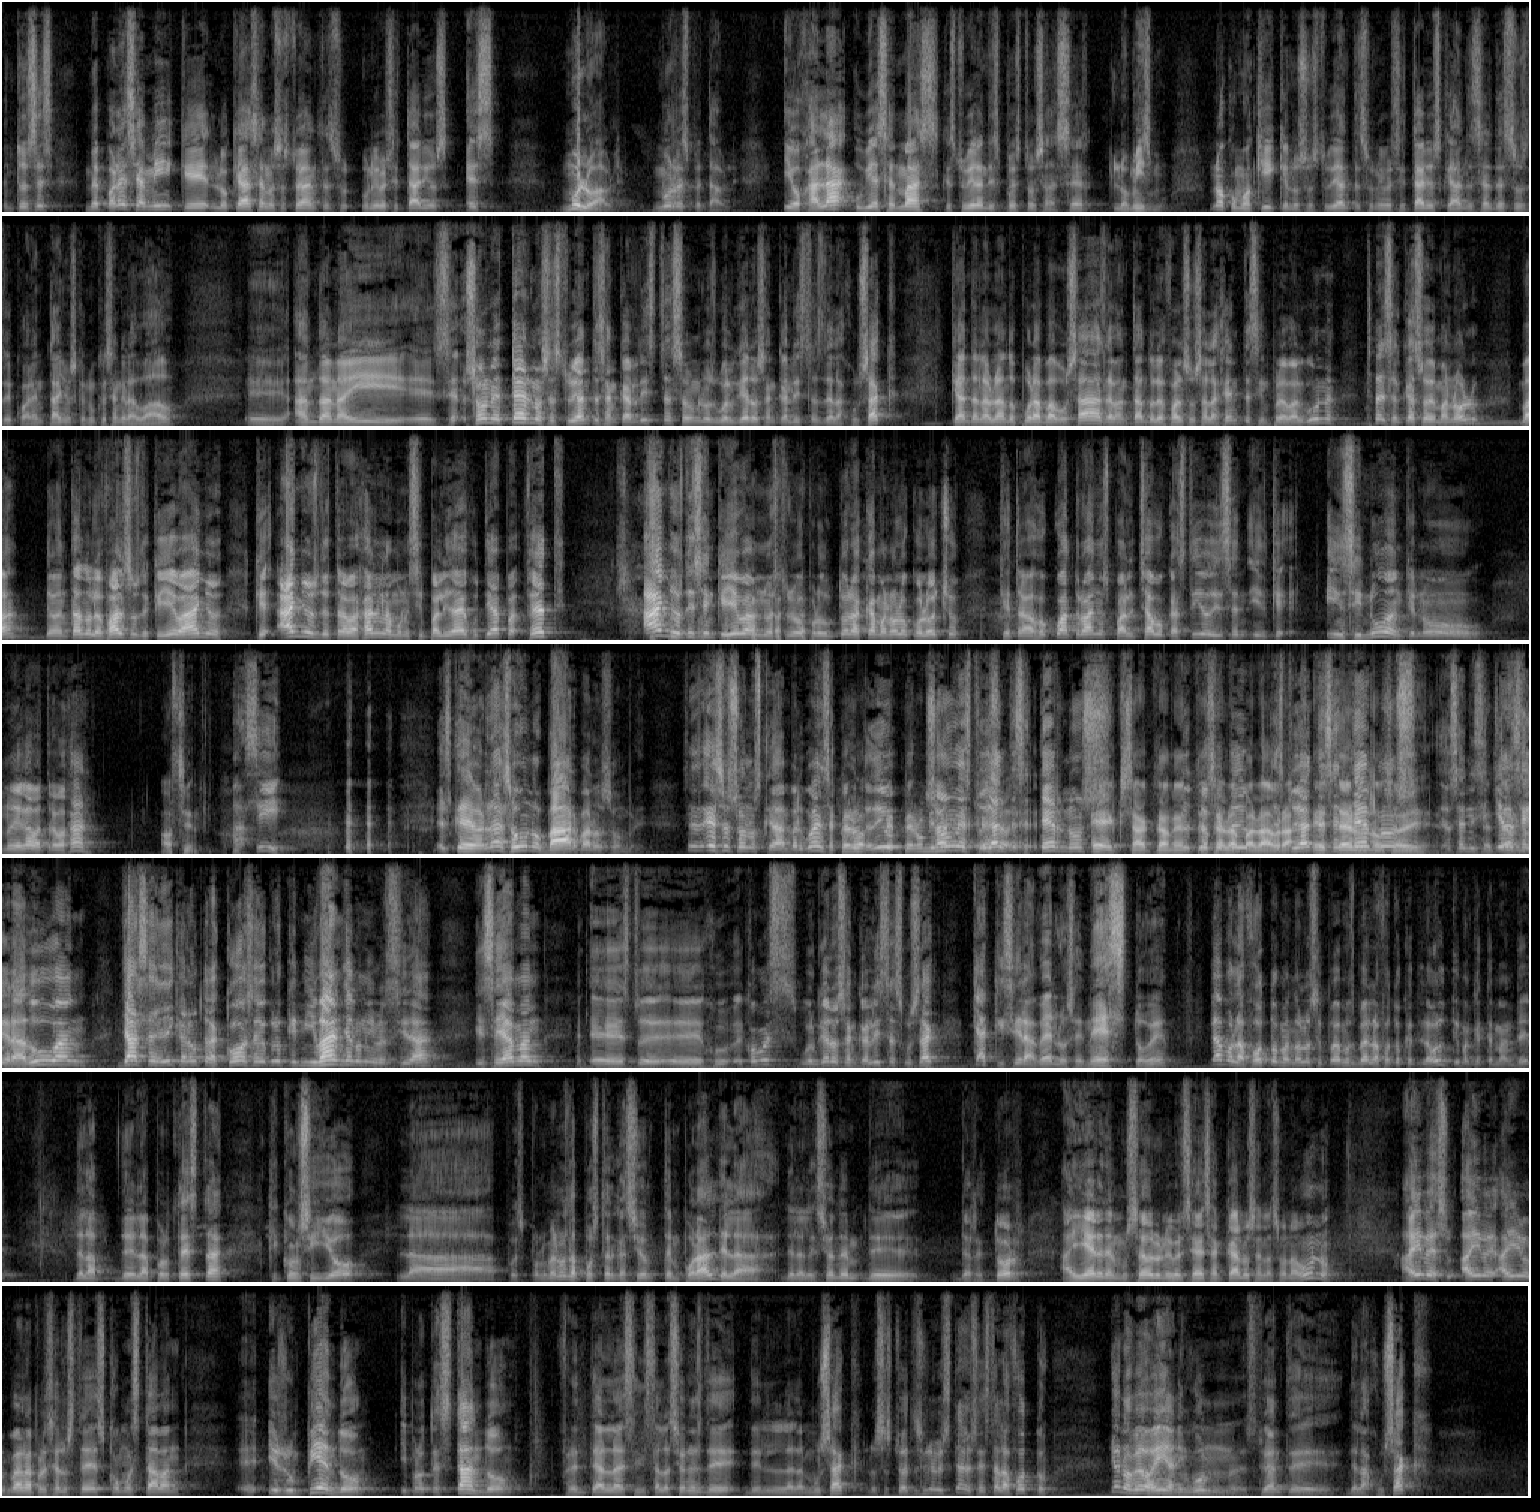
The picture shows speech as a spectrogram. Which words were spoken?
Entonces, me parece a mí que lo que hacen los estudiantes universitarios es muy loable, muy respetable. Y ojalá hubiesen más que estuvieran dispuestos a hacer lo mismo. No como aquí, que los estudiantes universitarios que han de ser de esos de 40 años que nunca se han graduado, eh, andan ahí, eh, son eternos estudiantes sancarlistas, son los huelgueros sancarlistas de la JUSAC, que andan hablando puras babosadas, levantándole falsos a la gente sin prueba alguna. Tal es el caso de Manolo, ¿va? Levantándole falsos de que lleva años, que años de trabajar en la municipalidad de Jutiapa, fíjate, años dicen que lleva nuestro productor acá, Manolo Colocho, que trabajó cuatro años para el Chavo Castillo, dicen, y que insinúan que no, no llegaba a trabajar. Así. Así. es que de verdad son unos bárbaros, hombre. Esos son los que dan vergüenza, como te digo. son estudiantes eh, eternos. Exactamente, esa es la palabra. Estudiantes eternos, o sea, ni siquiera se gradúan, ya se dedican a otra cosa. Yo creo que ni van ya a la universidad y se llaman, eh, eh, ¿cómo es? Huelgueros Sancalistas Jusac. Ya quisiera verlos en esto, ¿eh? Veamos la foto, Manolo, si podemos ver la foto, que la última que te mandé de la, de la protesta que consiguió la, pues por lo menos la postergación temporal de la, de la elección de, de, rector ayer en el Museo de la Universidad de San Carlos en la zona 1. Ahí, ves, ahí, ahí van a apreciar ustedes cómo estaban eh, irrumpiendo y protestando frente a las instalaciones de, de la, MUSAC, los estudiantes universitarios. Ahí está la foto. Yo no veo ahí a ningún estudiante de la JUSAC,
